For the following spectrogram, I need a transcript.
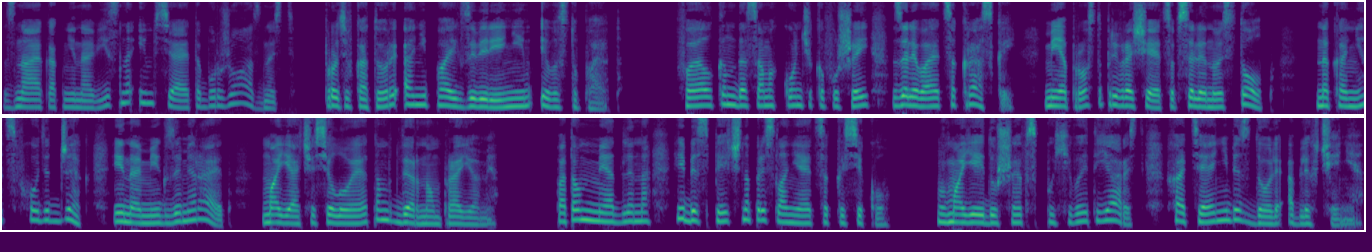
зная, как ненавистна им вся эта буржуазность, против которой они, по их заверениям, и выступают. Фелкон до самых кончиков ушей заливается краской, Мия просто превращается в соляной столб. Наконец входит Джек и на миг замирает, маяча силуэтом в дверном проеме. Потом медленно и беспечно прислоняется к косяку. В моей душе вспыхивает ярость, хотя и не без доли облегчения.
